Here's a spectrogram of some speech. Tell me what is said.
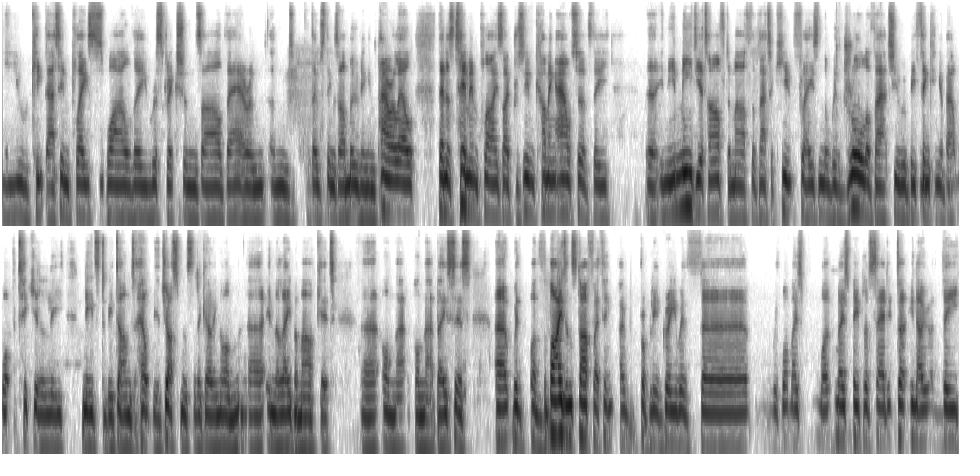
you keep that in place while the restrictions are there and, and those things are moving in parallel. Then, as Tim implies, I presume coming out of the uh, in the immediate aftermath of that acute phase and the withdrawal of that, you would be thinking about what particularly needs to be done to help the adjustments that are going on uh, in the labour market uh, on that on that basis. Uh, with the Biden stuff, I think I would probably agree with uh, with what most what most people have said. It, you know, the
